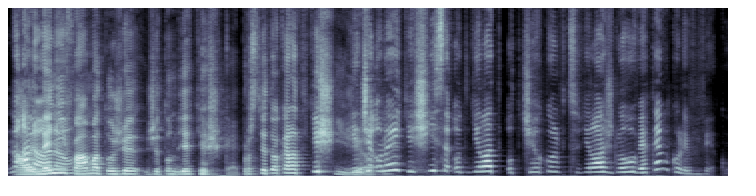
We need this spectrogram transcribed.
No ale ano, není ano. fáma to, že, že to je těžké. Prostě je to akorát těžší, že Jenže jo? ono je těžší se oddělat od čehokoliv, co děláš dlouho v jakémkoliv věku.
